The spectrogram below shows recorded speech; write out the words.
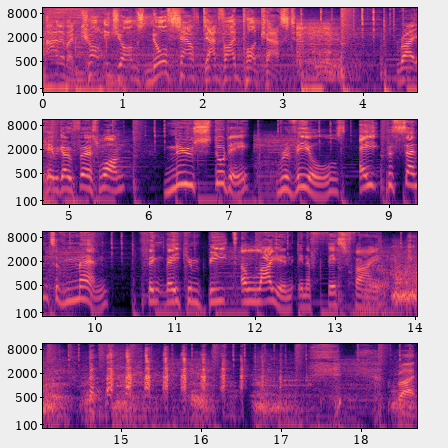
Adam and Cockney John's North South Dad Vibe podcast. Right, here we go. First one. New study reveals 8% of men think they can beat a lion in a fist fight. Right.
